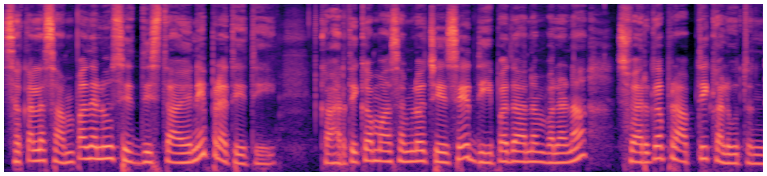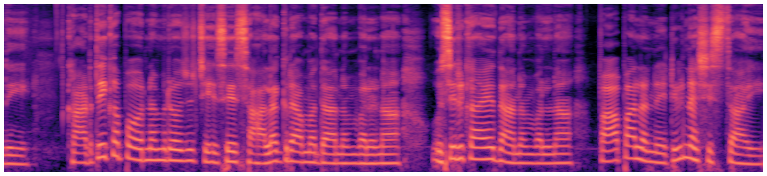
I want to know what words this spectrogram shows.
సకల సంపదలు సిద్ధిస్తాయని ప్రతీతి. కార్తీక మాసంలో చేసే దీపదానం వలన స్వర్గప్రాప్తి కలుగుతుంది. కార్తీక పౌర్ణమి రోజు చేసే సాలగ్రామ దానం వలన ఉసిరికాయ దానం వలన పాపాలనేటివి నశిస్తాయి.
